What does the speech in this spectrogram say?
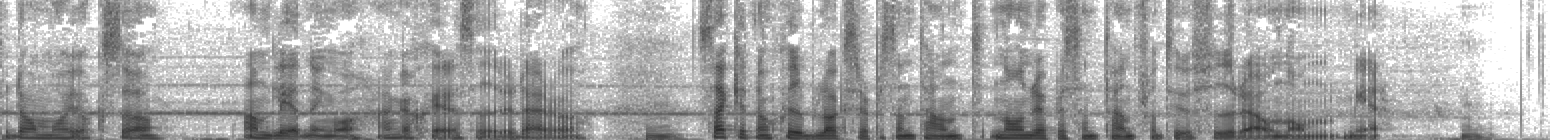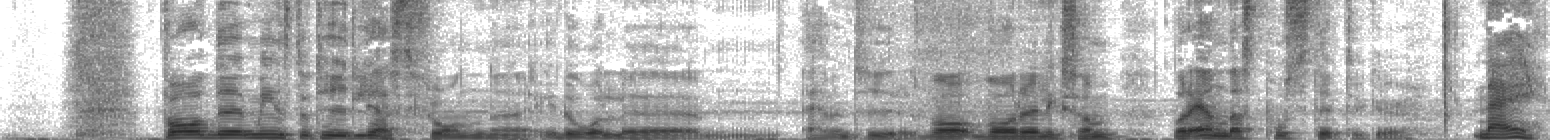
För de har ju också anledning att engagera sig i det där. Och Säkert någon skivbolagsrepresentant, någon representant från TV4 och någon mer. Vad eh, minns du tydligast från eh, Idol-äventyret? Var, var, det liksom, var det endast positivt tycker du? Nej,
